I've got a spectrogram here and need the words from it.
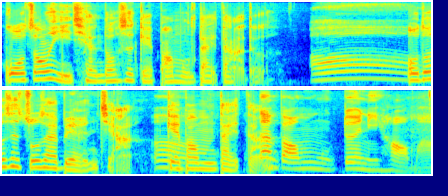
国中以前都是给保姆带大的。哦，我都是住在别人家，嗯、给保姆带大。但保姆对你好吗？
